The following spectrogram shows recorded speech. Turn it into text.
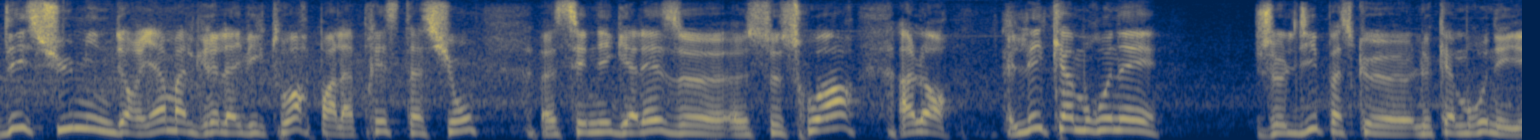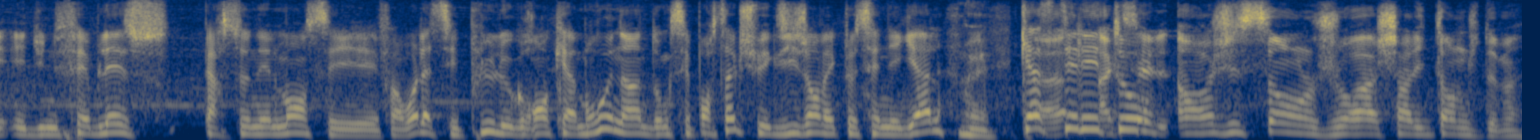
déçu, mine de rien, malgré la victoire, par la prestation euh, sénégalaise euh, ce soir. Alors, les Camerounais. Je le dis parce que le Cameroun est, est d'une faiblesse. Personnellement, c'est, enfin voilà, c'est plus le grand Cameroun, hein, donc c'est pour ça que je suis exigeant avec le Sénégal. Ouais. Castelletto, Euh, Axel, enregistrant, on jouera à Charlie Tange demain.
